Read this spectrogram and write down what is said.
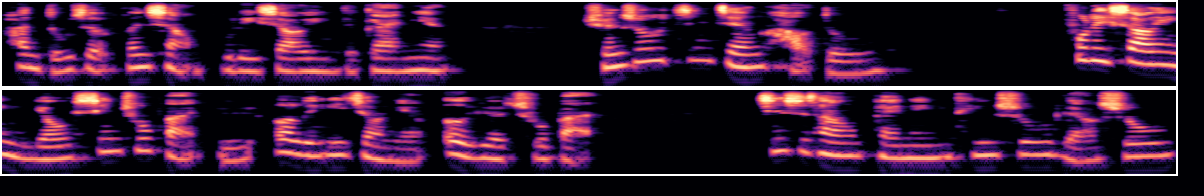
和读者分享复利效应的概念。全书精简好读。复利效应由新出版于二零一九年二月出版。金石堂陪您听书聊书。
